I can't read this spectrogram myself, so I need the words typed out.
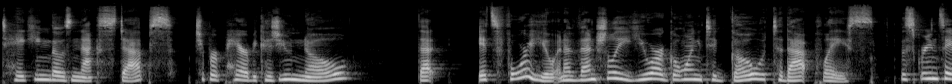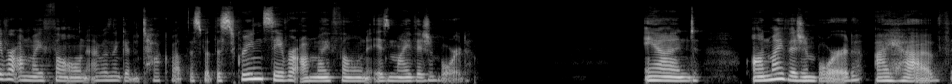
taking those next steps to prepare because you know that it's for you and eventually you are going to go to that place. The screensaver on my phone, I wasn't going to talk about this, but the screensaver on my phone is my vision board. And on my vision board, I have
